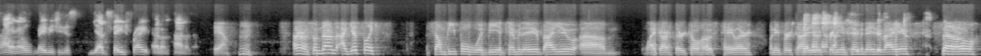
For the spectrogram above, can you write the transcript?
I don't know. Maybe she just got stage fright. I don't. I don't know. Yeah. Hmm. I don't know. Sometimes I guess like some people would be intimidated by you, um, like our third co-host Taylor when he first saw you he was pretty intimidated by you. So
